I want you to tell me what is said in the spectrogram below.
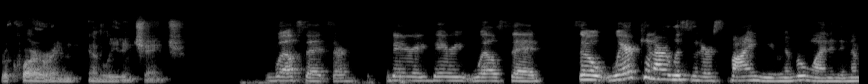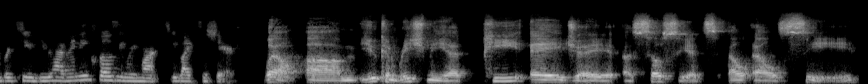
requiring and leading change. Well said, sir. Very, very well said. So, where can our listeners find you? Number one, and then number two, do you have any closing remarks you'd like to share? Well, um, you can reach me at PAJ Associates LLC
